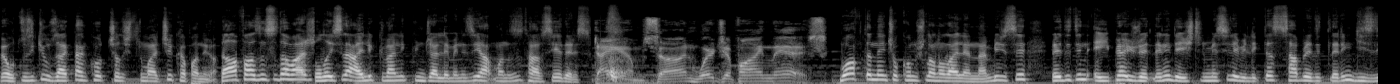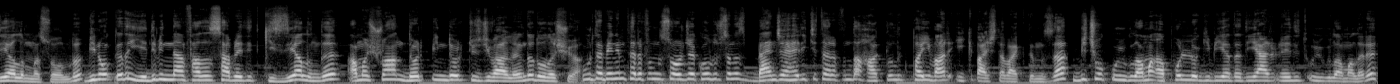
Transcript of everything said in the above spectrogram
ve 32 uzaktan kod çalıştırma açığı kapanıyor. Daha fazlası da var. Dolayısıyla aylık güvenlik güncellemenizi yapmanızı tavsiye ederiz. Damn, son, where'd you find this? Bu haftanın en çok konuşulan olaylarından birisi Reddit'in API ücretlerini değiştirmesiyle birlikte subredditlerin gizliye alınması oldu. Bir noktada 7000'den fazla subreddit gizliye alındı ama şu an 4400 civarlarında dolaşıyor. Burada benim tarafımı soracak olursanız bence her iki tarafında haklılık payı var ilk başta baktığımızda. Birçok uygulama Apollo gibi ya da diğer Reddit uygulamaları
